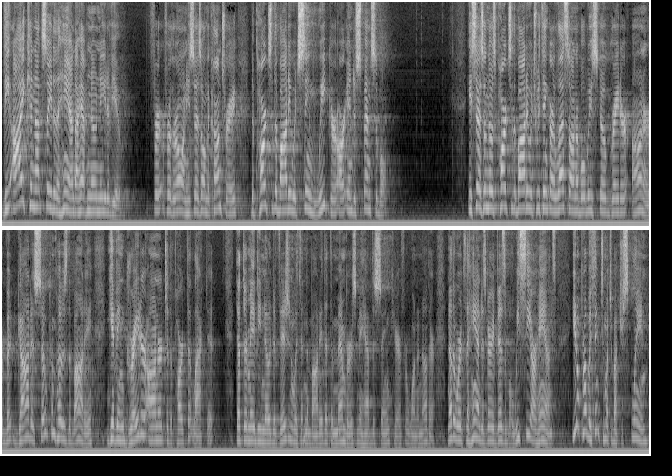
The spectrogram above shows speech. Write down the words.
The eye cannot say to the hand, I have no need of you. further on, he says, on the contrary, the parts of the body which seem weaker are indispensable. He says, on those parts of the body which we think are less honorable, we bestow greater honor. But God has so composed the body, giving greater honor to the part that lacked it, that there may be no division within the body, that the members may have the same care for one another. In other words, the hand is very visible. We see our hands. You don't probably think too much about your spleen,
